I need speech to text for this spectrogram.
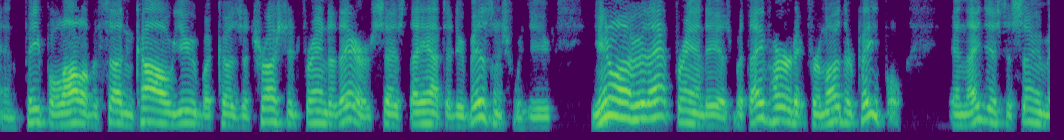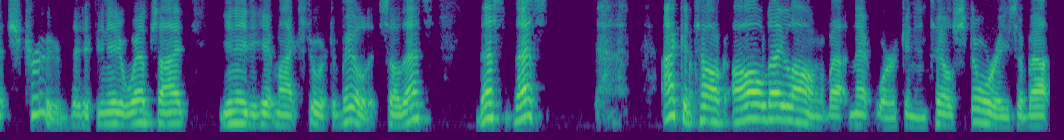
and people all of a sudden call you because a trusted friend of theirs says they have to do business with you. You don't know who that friend is but they've heard it from other people and they just assume it's true that if you need a website you need to get mike stewart to build it. So that's that's that's i could talk all day long about networking and tell stories about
